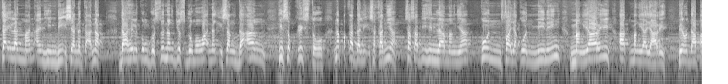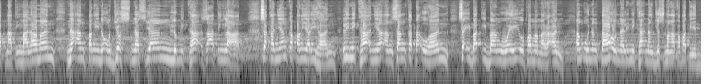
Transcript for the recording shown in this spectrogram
kailanman ay hindi siya nagkaanak. Dahil kung gusto ng Diyos gumawa ng isang daang Heso Kristo, napakadali sa Kanya. Sasabihin lamang niya, kun fayakun, meaning mangyari at mangyayari. Pero dapat nating malaman na ang Panginoong Diyos na siyang lumikha sa ating lahat, sa kanyang kapangyarihan, linikha niya ang sangkatauhan sa iba't ibang way o pamamaraan. Ang unang tao na linikha ng Diyos mga kapatid,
